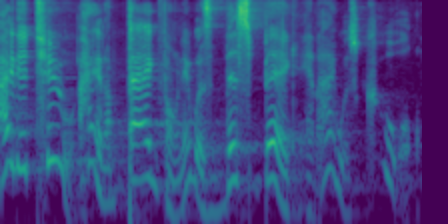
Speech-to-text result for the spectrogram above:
I did too. I had a bag phone. It was this big, and I was cool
